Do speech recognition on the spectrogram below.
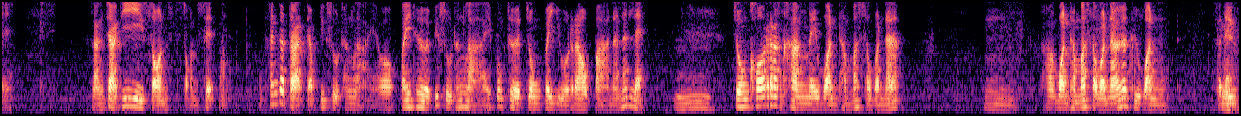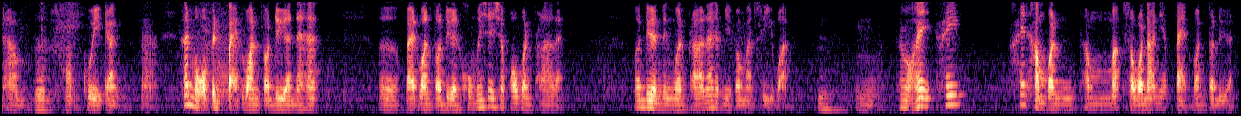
หลังจากที่สอนสอนเสร็จเนี่ยท่านก็ตรัสกับภิกษุทั้งหลายว่าไปเถิดภิกษุทั้งหลาย พวกเธอจงไปอยู่ราวป่านั้นนั่นแหละอืมจงเคาะระฆังในวันธรรมสวนะอืมวันธรรมสวนะก็คือวันแสดงธรรมอ่าครับคุยกันอ่าท่านบอกว่าเป็นแปดวันต่อเดือนนะฮะเออแปดวันต่อเดือนคงไม่ใช่เฉพาะวันพระแหละเพราะเดือนหนึ่งวันพระน่าจะมีประมาณสี่วันอืมอืมท่านบอกให้ให้ให้ทำวันธรรมสวนะเนี่ยแปดวันต่อเดือนอืม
